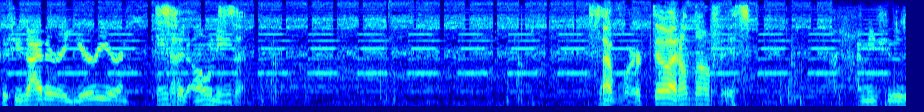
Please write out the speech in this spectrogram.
So she's either a Yuri or an. Kane said Oni. Does that, does that work though? I don't know if it's. I mean, she was.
